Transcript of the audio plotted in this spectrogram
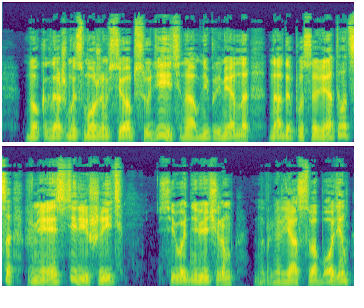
— Но когда же мы сможем все обсудить? Нам непременно надо посоветоваться, вместе решить. Сегодня вечером, например, я свободен,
